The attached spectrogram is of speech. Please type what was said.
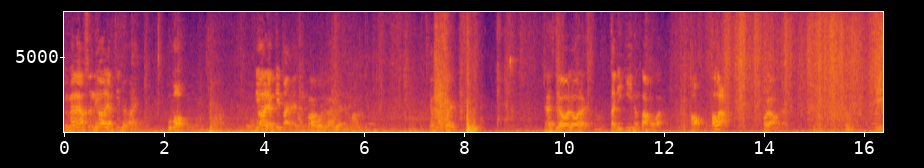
有没有人要吃牛二两鸡腿排？有无？牛二两鸡排的两百块，你来一两百，两百块。来，只要我攞来，十二支两百块啊！哦，好不啦？好啦，好啦。一、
